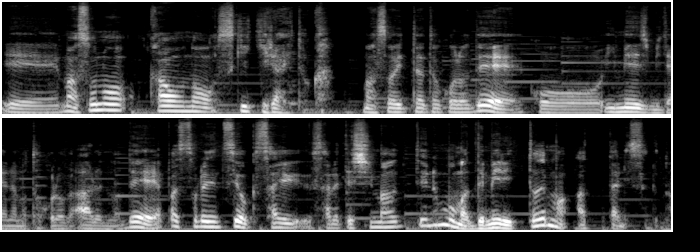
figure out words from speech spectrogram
えー、まあ、その顔の好き嫌いとか、まあ、そういったところで、こう、イメージみたいなところがあるので、やっぱりそれに強く左右されてしまうっていうのも、まあ、デメリットでもあったりすると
